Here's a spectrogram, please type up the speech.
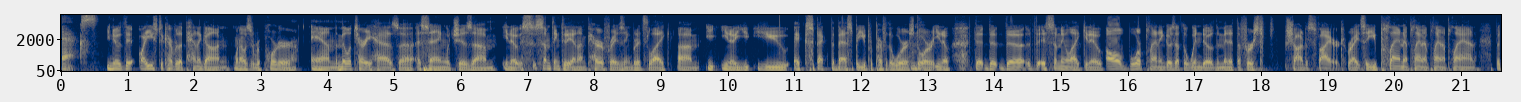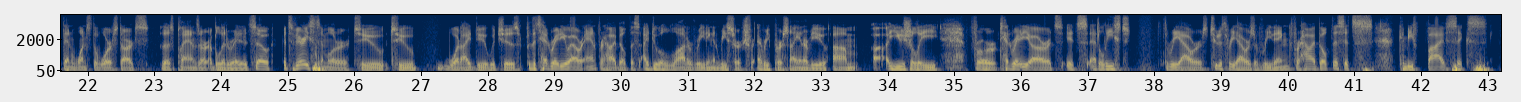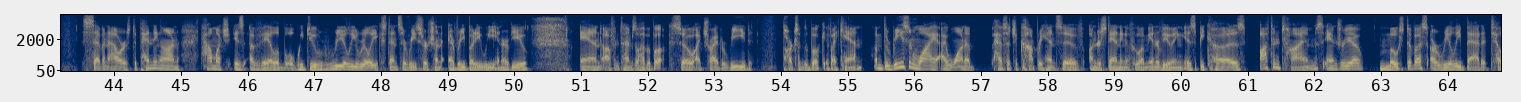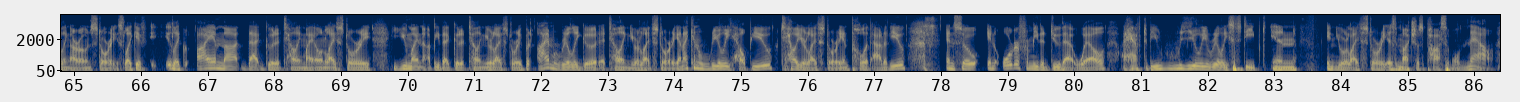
X. You know, the, I used to cover the Pentagon when I was a reporter, and the military has a, a saying which is, um, you know, something to the end. I'm paraphrasing, but it's like, um, you, you, know, you, you expect the best, but you prepare for the worst, mm-hmm. or you know, the, the, the the it's something like, you know, all war planning goes out the window the minute the first shot is fired, right? So you plan and plan and plan and plan, but then once the war starts, those plans are obliterated. So it's very similar to to what I do, which is for the TED Radio Hour and for how I built this, I do a lot of reading and research for every person I interview. Um, uh, usually for TED Radio Hour, it's it's at least three hours, two to three hours of reading. For how I built this, it's can be five, six, seven hours, depending on how much is available. We do really, really extensive research on everybody we interview, and oftentimes I'll have a book. So I try to read parts of the book if I can. Um, the reason why I want to have such a comprehensive understanding of who I'm interviewing is because oftentimes, Andrea, most of us are really bad at telling our own stories. Like if like I am not that good at telling my own life story, you might not be that good at telling your life story, but I'm really good at telling your life story and I can really help you tell your life story and pull it out of you. And so in order for me to do that well, I have to be really really steeped in in your life story as much as possible. Now,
